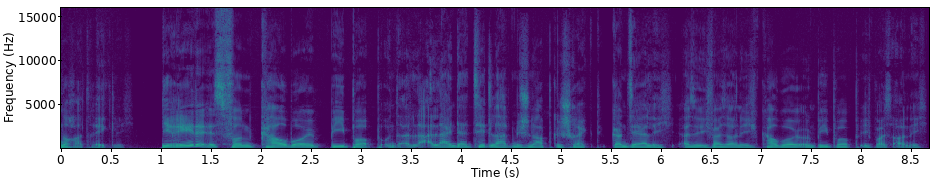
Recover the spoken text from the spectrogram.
noch erträglich. Die Rede ist von Cowboy Bebop und allein der Titel hat mich schon abgeschreckt. Ganz ehrlich. Also ich weiß auch nicht. Cowboy und Bebop, ich weiß auch nicht.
